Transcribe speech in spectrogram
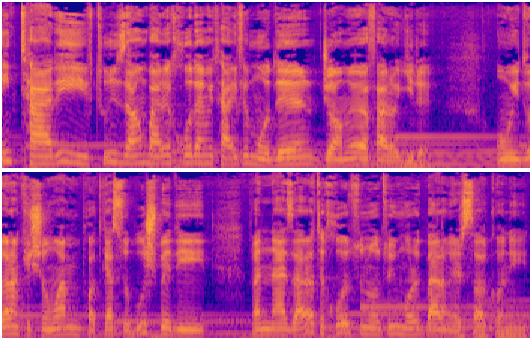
این تعریف تو این زمان برای خودم یه تعریف مدرن جامع و فراگیره. امیدوارم که شما هم این پادکست رو گوش بدید و نظرات خودتون رو توی مورد برام ارسال کنید.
